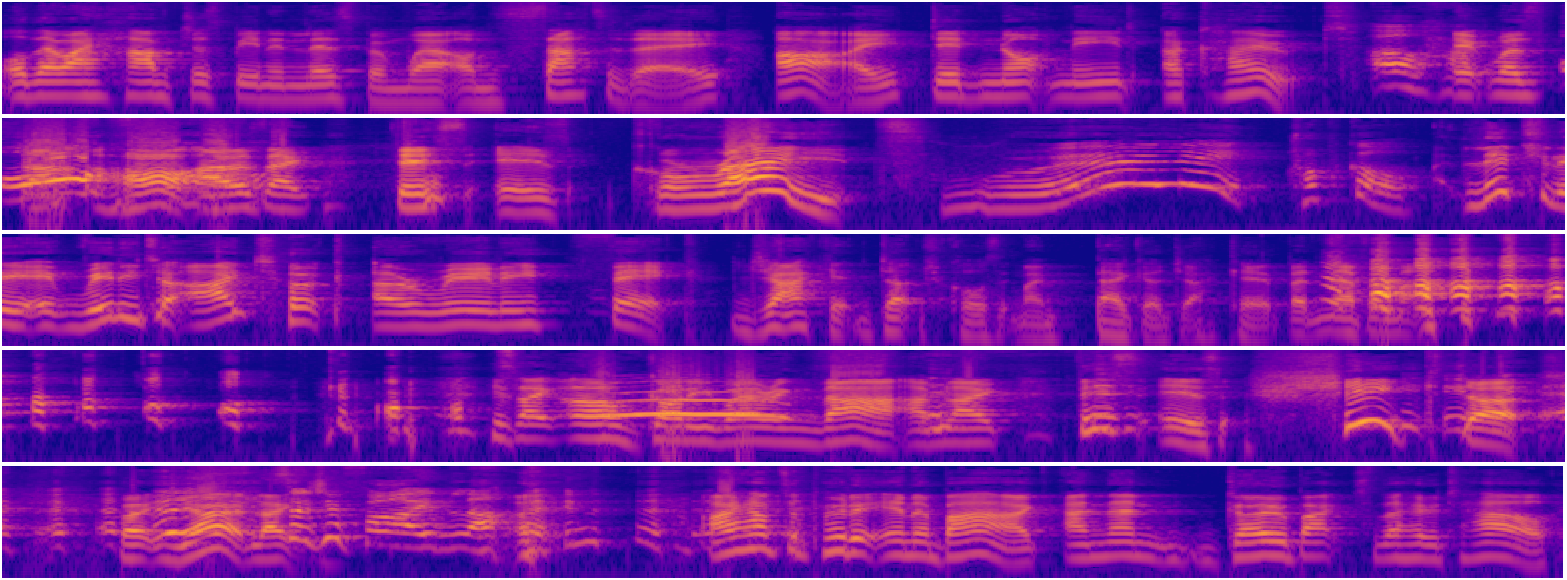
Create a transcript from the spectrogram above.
Although I have just been in Lisbon where on Saturday I did not need a coat. Oh, how it was that awful. hot. I was like, this is great. really tropical. Literally, it really took. I took a really thick jacket. Dutch calls it my beggar jacket, but never mind. He's like, oh god, he's wearing that? I'm like, this is chic, Dutch. But yeah, like Such a fine line. I had to put it in a bag and then go back to the hotel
